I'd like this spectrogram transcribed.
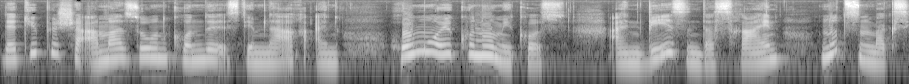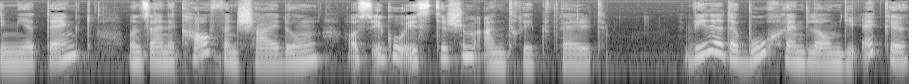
Der typische Amazon-Kunde ist demnach ein Homo economicus, ein Wesen, das rein nutzenmaximiert denkt und seine Kaufentscheidungen aus egoistischem Antrieb fällt. Weder der Buchhändler um die Ecke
